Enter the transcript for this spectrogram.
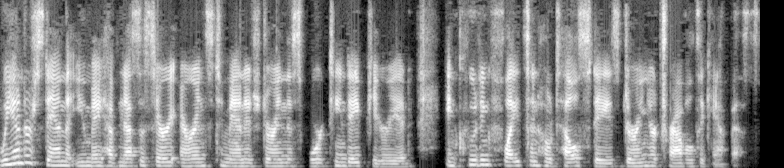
We understand that you may have necessary errands to manage during this 14 day period, including flights and hotel stays during your travel to campus.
